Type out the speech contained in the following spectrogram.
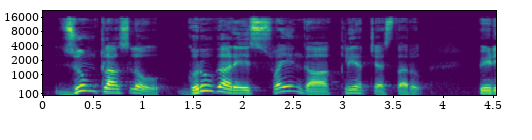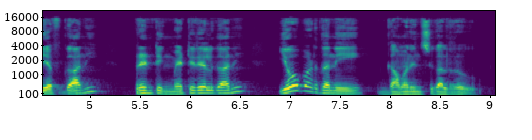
జూమ్ క్లాస్లో గురువుగారే స్వయంగా క్లియర్ చేస్తారు. పీడిఎఫ్ కానీ ప్రింటింగ్ మెటీరియల్ కానీ ఇవ్వబడదని గమనించగలరు.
